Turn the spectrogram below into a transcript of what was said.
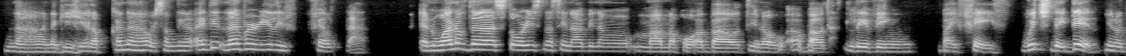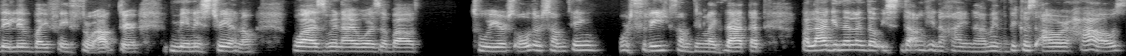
na naghihirap ka na or something. I did never really felt that. And one of the stories na sinabi ng mama ko about, you know, about living by faith, which they did, you know, they live by faith throughout their ministry, ano, was when I was about two years old or something, or three, something like that, that palagi na lang daw isda ang kinakain namin because our house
